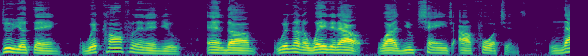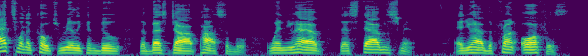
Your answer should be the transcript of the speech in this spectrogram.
do your thing. We're confident in you, and um, we're gonna wait it out while you change our fortunes." That's when a coach really can do the best job possible. When you have the establishment and you have the front office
